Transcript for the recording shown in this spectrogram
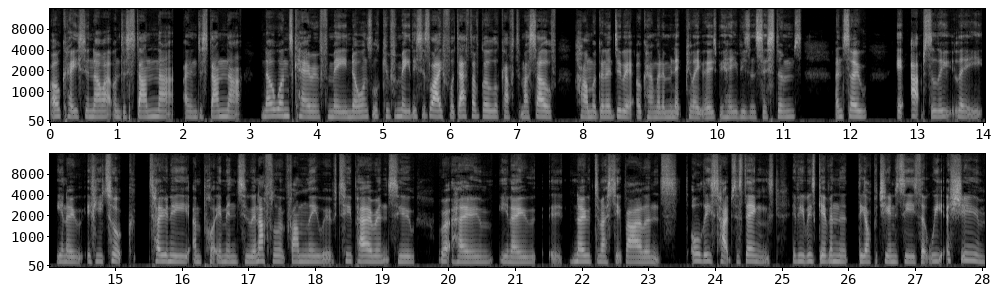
okay, so now I understand that, I understand that. No one's caring for me. No one's looking for me. This is life or death. I've got to look after myself. How am I going to do it? Okay, I'm going to manipulate those behaviors and systems. And so it absolutely, you know, if you took Tony and put him into an affluent family with two parents who were at home, you know, eh, no domestic violence, all these types of things, if he was given the, the opportunities that we assume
